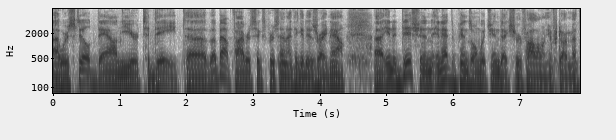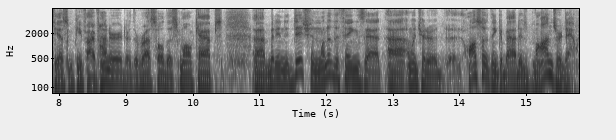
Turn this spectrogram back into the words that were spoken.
uh, we're still down year to date, uh, about five or six percent, I think it is right now. Uh, in addition, and that depends on which index you're following. If we're talking about the S&P 500 or the Russell, the small caps. Uh, but in addition, one of the things that uh, I want you to uh, also think about is bonds are down.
